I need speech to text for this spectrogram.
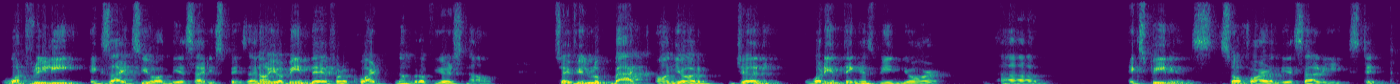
what really excites you on the SRE space. I know you've been there for a quite number of years now. So, if you look back on your journey, what do you think has been your um, experience so far on the SRE stint?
